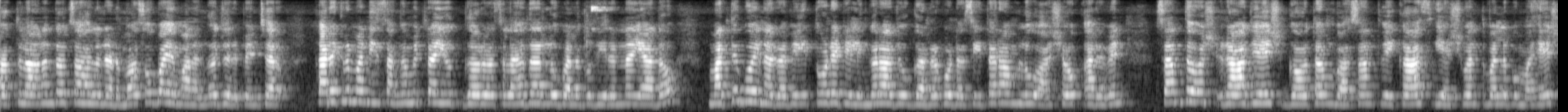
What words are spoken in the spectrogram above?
భక్తుల ఆనందోత్సాహాల నడుమ శోభాయమానంగా జరిపించారు. కార్యక్రమాన్ని సంఘమిత్ర యూత్ గౌరవ సలహాదారులు బల్లపు వీరన్న యాదవ్ మత్తెబోయిన రవి తోడేటి లింగరాజు గడ్రకోట సీతారాములు అశోక్ అరవింద్ సంతోష్ రాజేష్ గౌతమ్ వసంత్ వికాస్ యశ్వంత్ బల్లపు మహేష్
